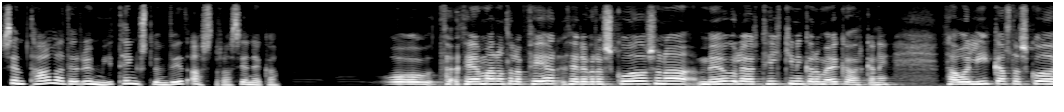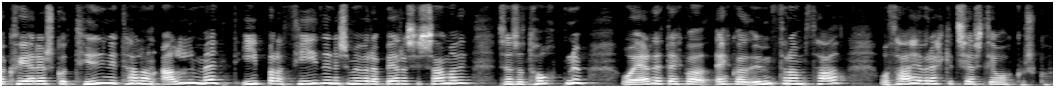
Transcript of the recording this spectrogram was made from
sem talaður um í tengslum við AstraZeneca og þegar maður náttúrulega fer, þegar er verið að skoða svona mögulegar tilkynningar um aukaverkani þá er líka alltaf að skoða hver er sko tíðnitalan almennt í bara þýðinu sem er verið að bera sér sama við sem þess að tópnum og er þetta eitthvað, eitthvað umfram það og það hefur ekkert sérst hjá okkur sko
